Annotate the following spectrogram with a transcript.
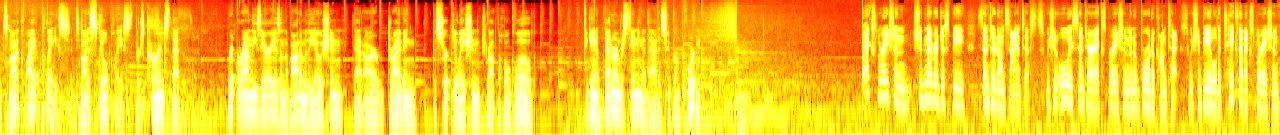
It's not a quiet place. It's not a still place. There's currents that rip around these areas on the bottom of the ocean that are driving the circulation throughout the whole globe. To gain a better understanding of that is super important. Exploration should never just be centered on scientists. We should always center our exploration in a broader context. We should be able to take that exploration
